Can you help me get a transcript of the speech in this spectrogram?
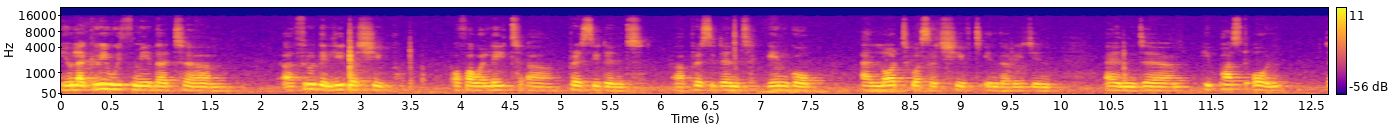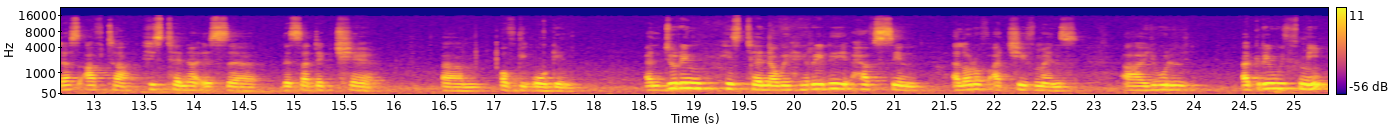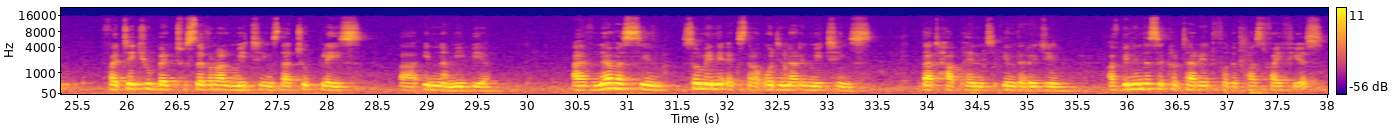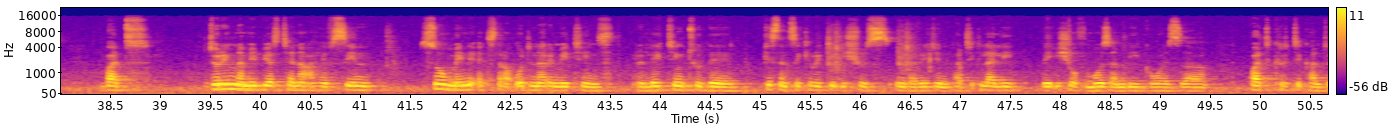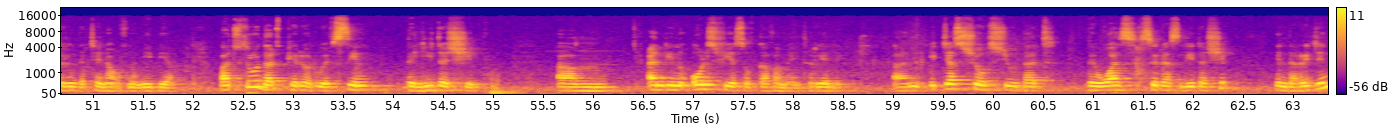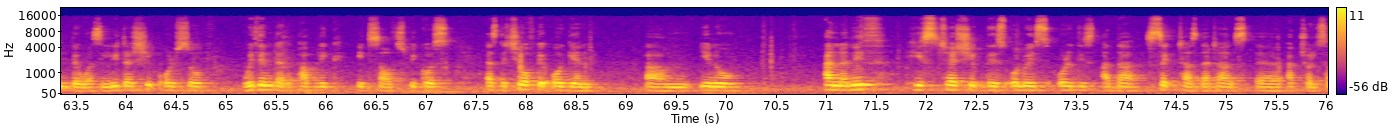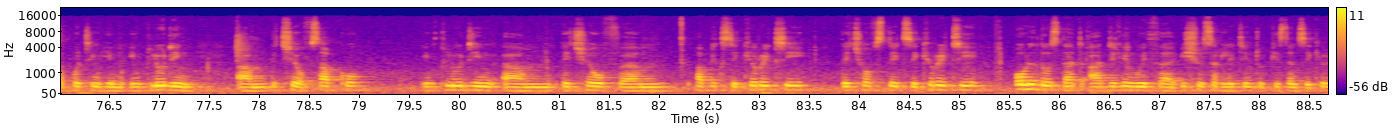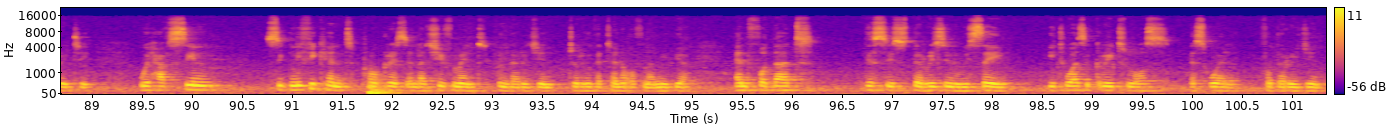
you'll agree with me that um, uh, through the leadership of our late uh, president, uh, President Geingob, a lot was achieved in the region. And um, he passed on just after his tenure as uh, the SADC chair um, of the organ. And during his tenure, we really have seen a lot of achievements. Uh, you will agree with me if I take you back to several meetings that took place uh, in Namibia. I've never seen so many extraordinary meetings that happened in the region. I've been in the Secretariat for the past five years, but during Namibia's tenure, I have seen so many extraordinary meetings relating to the peace and security issues in the region, particularly the issue of Mozambique was uh, quite critical during the tenure of Namibia. But through that period, we've seen the leadership, um, and in all spheres of government, really. And it just shows you that there was serious leadership in the region. There was leadership also within the republic itself, because as the chair of the organ, um, you know, underneath his chairship, there's always all these other sectors that are uh, actually supporting him, including um, the chair of SARPCCO, including um, the chair of um, public security, the chair of state security, all those that are dealing with uh, issues relating to peace and security. We have seen significant progress and achievement in the region during the tenure of Namibia. And for that, this is the reason we say it was a great loss as well for the region.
